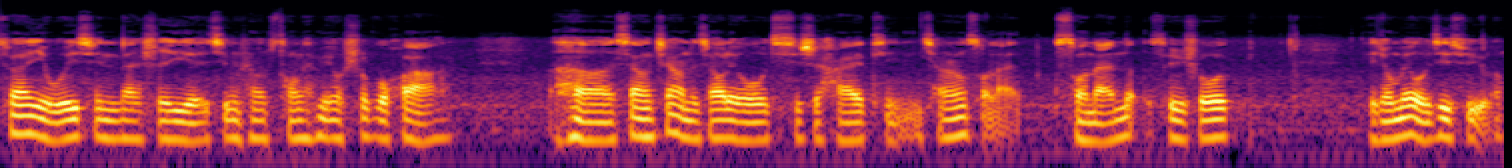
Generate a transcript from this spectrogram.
虽然有微信，但是也基本上从来没有说过话。呃，像这样的交流其实还挺强人所难所难的，所以说也就没有继续了。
